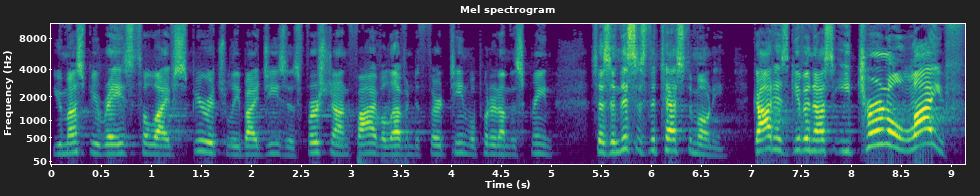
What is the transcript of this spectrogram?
You must be raised to life spiritually by Jesus. 1 John 5, 11 to 13, we'll put it on the screen, says, And this is the testimony God has given us eternal life.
